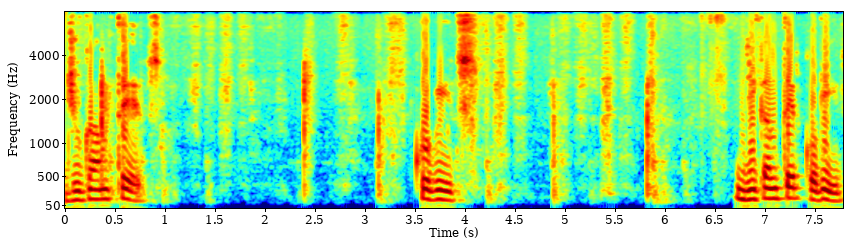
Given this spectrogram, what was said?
যুগান্তের কবির যুগান্তের কবির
